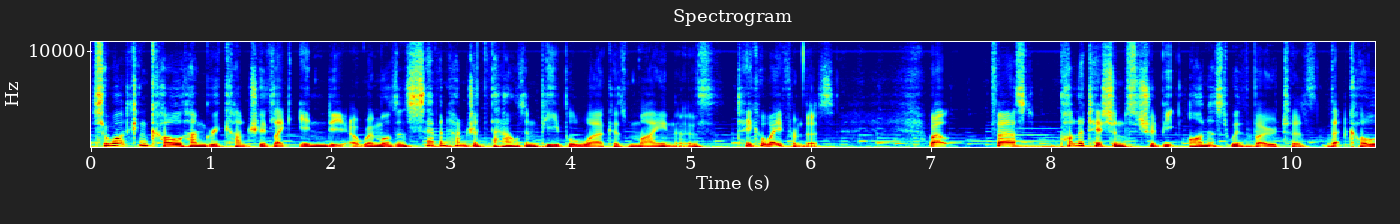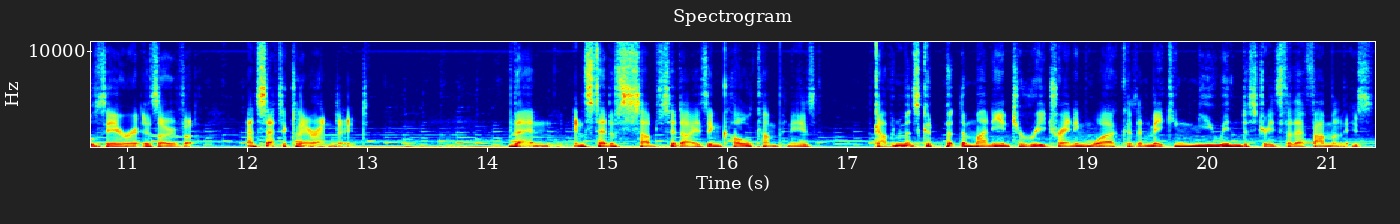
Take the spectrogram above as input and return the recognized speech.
So, what can coal hungry countries like India, where more than 700,000 people work as miners, take away from this? Well, first, politicians should be honest with voters that coal's era is over and set a clear end date. Then, instead of subsidizing coal companies, governments could put the money into retraining workers and making new industries for their families.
